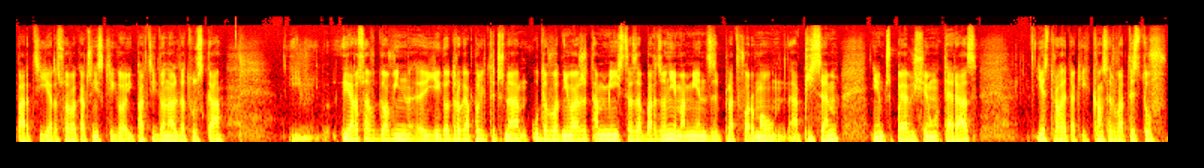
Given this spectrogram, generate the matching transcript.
partii Jarosława Kaczyńskiego i partii Donalda Tuska. I Jarosław Gowin, jego droga polityczna udowodniła, że tam miejsca za bardzo nie ma między Platformą a PiSem. Nie wiem, czy pojawi się teraz. Jest trochę takich konserwatystów,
